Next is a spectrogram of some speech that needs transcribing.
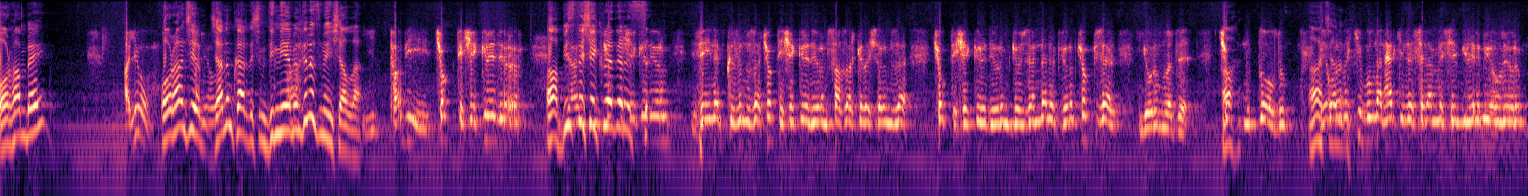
Orhan Bey, Alo. Orhancığım, Alo. canım kardeşim dinleyebildiniz mi inşallah? Tabii çok teşekkür ediyorum. Aa, biz Yani teşekkür ederiz. Teşekkür ediyorum. Zeynep kızımıza çok teşekkür ediyorum. Saz arkadaşlarımıza çok teşekkür ediyorum. Gözlerinden öpüyorum. Çok güzel yorumladı. Çok Ah. mutlu oldum. Ah ve canım. oradaki bulunan herkese selam ve sevgilerimi yolluyorum.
